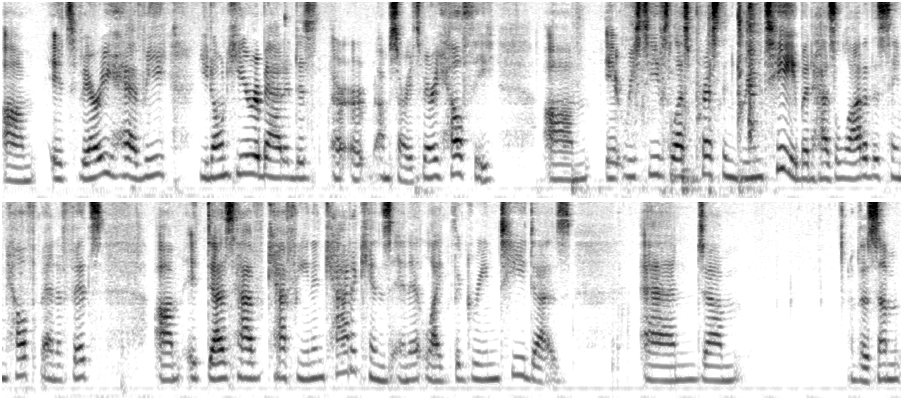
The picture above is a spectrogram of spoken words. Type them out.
um, it's very heavy. You don't hear about it as, or, or I'm sorry, it's very healthy. Um, it receives less press than green tea, but has a lot of the same health benefits. Um, it does have caffeine and catechins in it, like the green tea does. And um, some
